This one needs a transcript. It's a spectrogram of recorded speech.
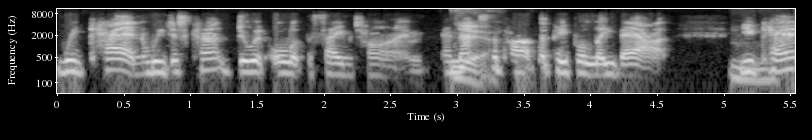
we can, we just can't do it all at the same time. And that's yeah. the part that people leave out. Mm. You can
